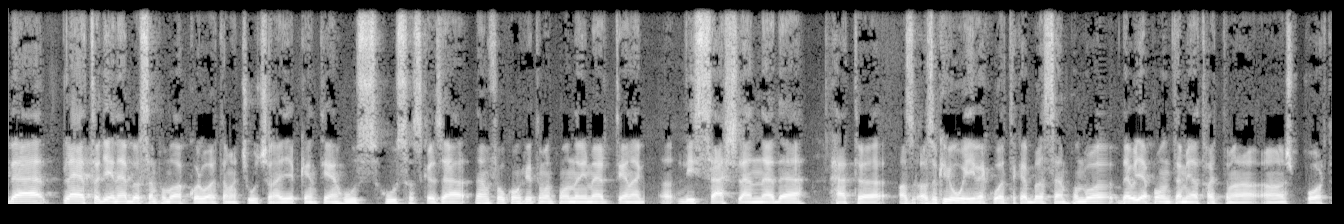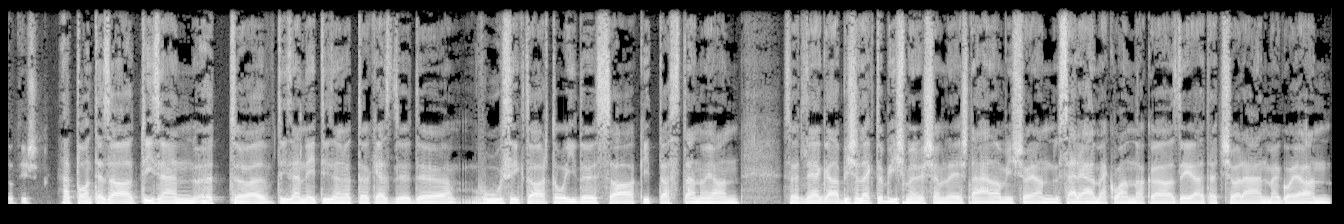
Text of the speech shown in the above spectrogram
de lehet, hogy én ebből a szempontból akkor voltam a csúcson egyébként, ilyen 20, 20-hoz közel. Nem fogok konkrétumot mondani, mert tényleg visszás lenne, de hát az, azok jó évek voltak ebből a szempontból, de ugye pont emiatt hagytam a, a sportot is. Hát pont ez a 15-től, 14-15-től kezdődő 20-ig tartó időszak, itt aztán olyan Szóval legalábbis a legtöbb ismerősömnél és nálam is olyan szerelmek vannak az életed során, meg olyan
